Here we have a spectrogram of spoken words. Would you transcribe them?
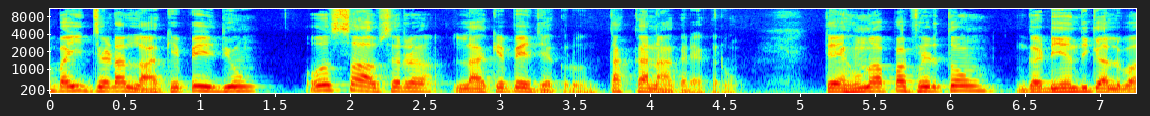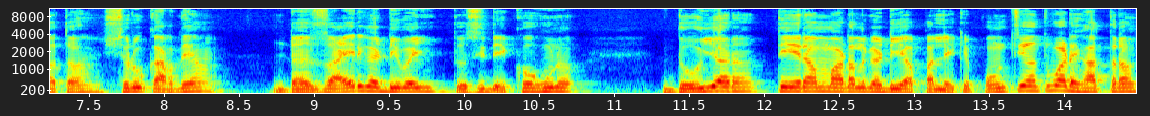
ਬਾਈ ਜਿਹੜਾ ਲਾ ਕੇ ਭੇਜ ਦਿਓ ਉਸ ਹਿਸਾਬ ਸਿਰ ਲਾ ਕੇ ਭੇਜਿਆ ਕਰੋ, ਧੱਕਾ ਨਾ ਕਰਿਆ ਕਰੋ। ਤੇ ਹੁਣ ਆਪਾਂ ਫਿਰ ਤੋਂ ਗੱਡੀਆਂ ਦੀ ਗੱਲਬਾਤ ਸ਼ੁਰੂ ਕਰਦੇ ਹਾਂ। ਡਿਜ਼ਾਇਰ ਗੱਡੀ ਬਾਈ, ਤੁਸੀਂ ਦੇਖੋ ਹੁਣ। 2013 ਮਾਡਲ ਗੱਡੀ ਆਪਾਂ ਲੈ ਕੇ ਪਹੁੰਚੇ ਹਾਂ ਤੁਹਾਡੇ ਖਾਤਰ।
